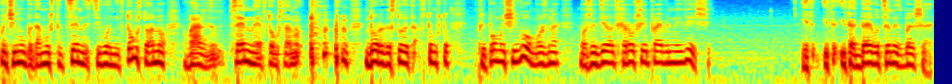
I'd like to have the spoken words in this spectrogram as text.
Почему? Потому что ценность его не в том, что оно важно, ценное в том, что оно дорого стоит, а в том, что при помощи его можно, можно делать хорошие и правильные вещи. И, и, и тогда его ценность большая.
